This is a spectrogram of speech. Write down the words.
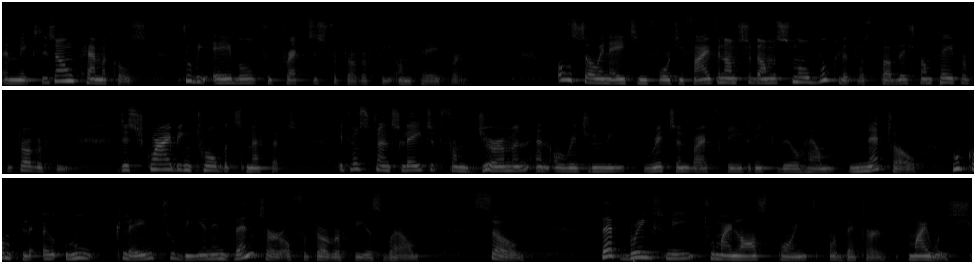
and mix his own chemicals to be able to practice photography on paper. Also in 1845 in Amsterdam, a small booklet was published on paper photography describing Talbot's method. It was translated from German and originally written by Friedrich Wilhelm Netto, who, uh, who, claimed to be an inventor of photography as well. So that brings me to my last point, or better, my wish.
